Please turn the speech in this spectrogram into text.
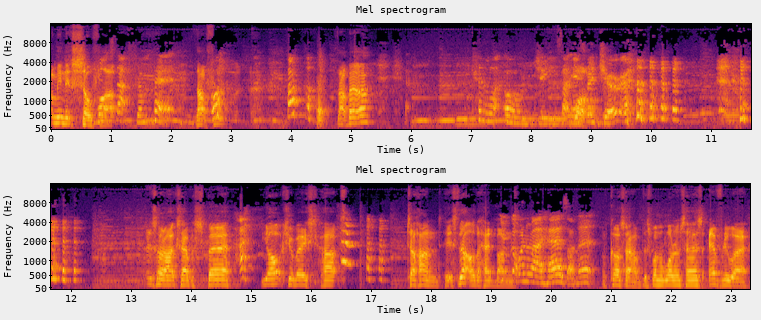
I mean, it's so flat. What's that front bit? That fr- oh. that better? kind of like, oh jeez, that What? is Ventura. It's alright because I have a spare Yorkshire based hat to hand. It's that or the You've headband. got one of my hairs on it. Of course I have. There's one of Lauren's hairs everywhere.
